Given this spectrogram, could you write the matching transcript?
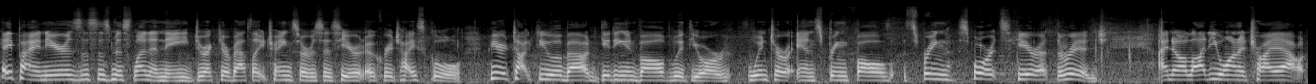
Hey Pioneers, this is Miss Lennon, the Director of Athletic Training Services here at Oak Ridge High School. I'm here to talk to you about getting involved with your winter and spring fall spring sports here at the Ridge. I know a lot of you want to try out,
